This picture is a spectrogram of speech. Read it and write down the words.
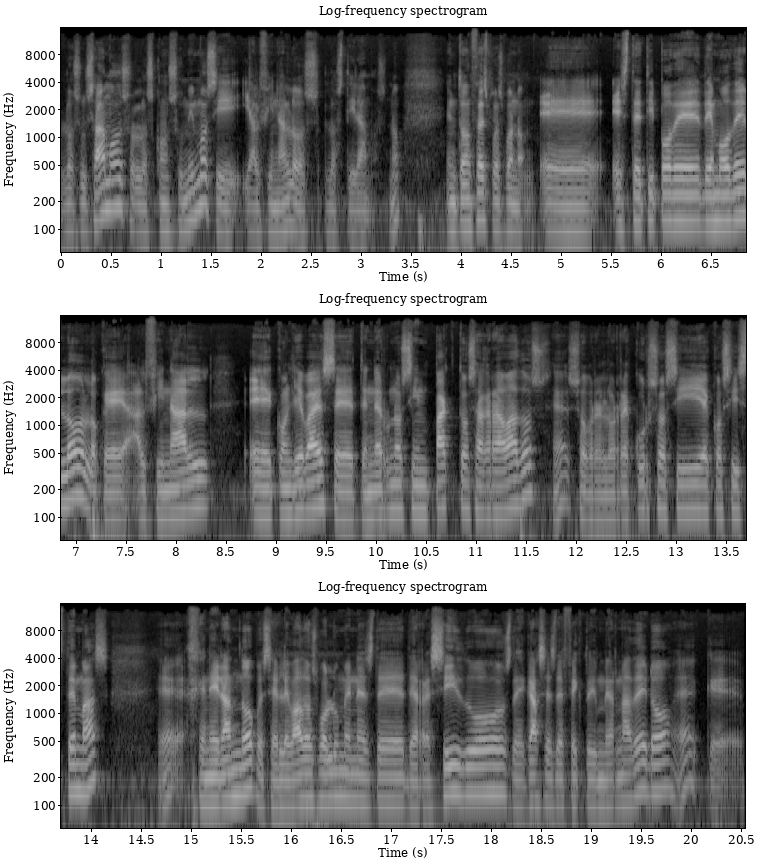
los usamos o los consumimos y, al final los, los tiramos. ¿no? Entonces, pues bueno, este tipo de, de modelo lo que al final eh, conlleva es eh, tener unos impactos agravados eh, sobre los recursos y ecosistemas, generando pues, elevados volúmenes de, residuos, de gases de efecto invernadero, que,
